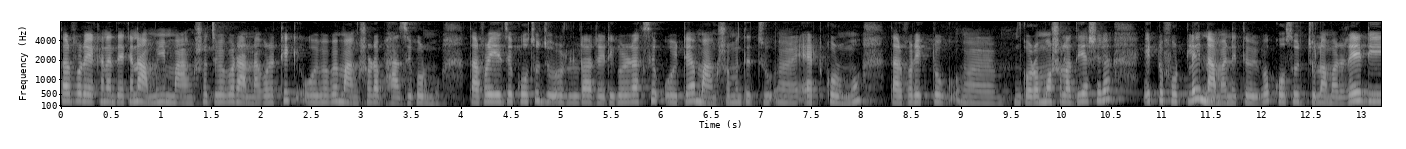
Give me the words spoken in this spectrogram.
তারপরে এখানে দেখেন আমি মাংস যেভাবে রান্না করে ঠিক ওইভাবে মাংসটা ভাজি করব। তারপরে এই যে কচু জোলটা রেডি করে রাখছি, ওইটা মাংসর মধ্যে অ্যাড করব। তারপরে একটু গরম মশলা দিয়ে সেটা একটু ফুটলেই নামা নিতে হইব। কচুর জোল আমার রেডি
